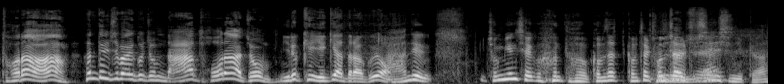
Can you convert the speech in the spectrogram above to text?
둬라 흔들지 말고 좀 놔둬라 좀 이렇게 얘기하더라고요. 아, 근데 정명 최고는 또 검사 검찰 검찰 출신이시니까.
